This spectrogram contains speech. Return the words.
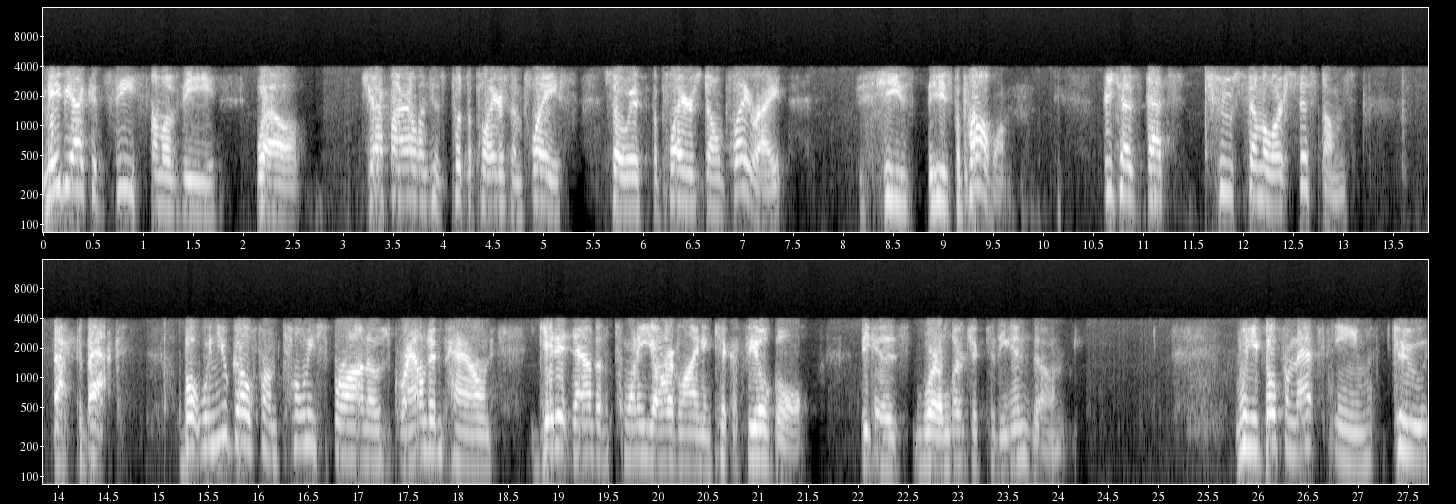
maybe I could see some of the well, Jeff Ireland has put the players in place, so if the players don't play right, he's he's the problem. because that's two similar systems back to back. But when you go from Tony Sparano's ground and pound, get it down to the 20 yard line and kick a field goal because we're allergic to the end zone. When you go from that scheme to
